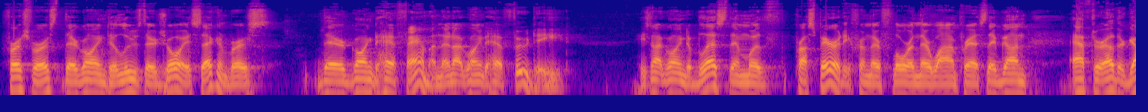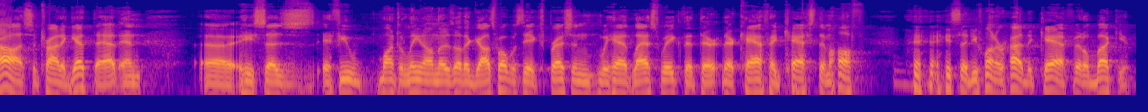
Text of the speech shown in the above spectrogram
first verse, they're going to lose their joy. Second verse, they're going to have famine. They're not going to have food to eat. He's not going to bless them with prosperity from their floor and their winepress. They've gone after other gods to try to get that. And uh, he says, if you want to lean on those other gods, what was the expression we had last week that their, their calf had cast them off? he said, you want to ride the calf, it'll buck you.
